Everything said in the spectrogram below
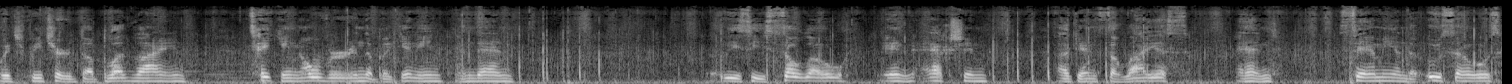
which featured the bloodline taking over in the beginning and then we see Solo in action against Elias and Sami and the Usos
